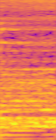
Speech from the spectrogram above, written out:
Ooh.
